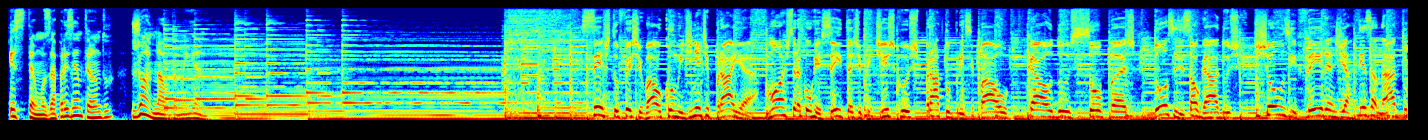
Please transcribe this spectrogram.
Estamos apresentando Jornal da Manhã. Sexto Festival Comidinha de Praia. Mostra com receitas de petiscos, prato principal, caldos, sopas, doces e salgados, shows e feiras de artesanato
